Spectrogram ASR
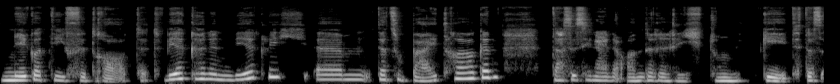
negativ verdrahtet. Wir können wirklich ähm, dazu beitragen, dass es in eine andere Richtung geht, dass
